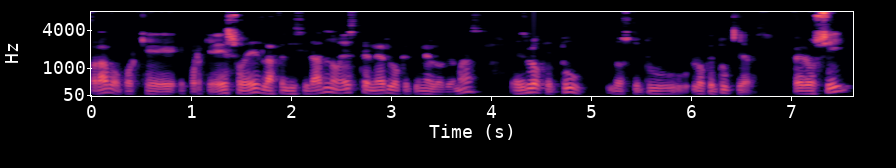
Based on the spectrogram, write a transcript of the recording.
bravo, porque, porque eso es, la felicidad no es tener lo que tienen los demás, es lo que tú, los que tú, lo que tú quieras. Pero sí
